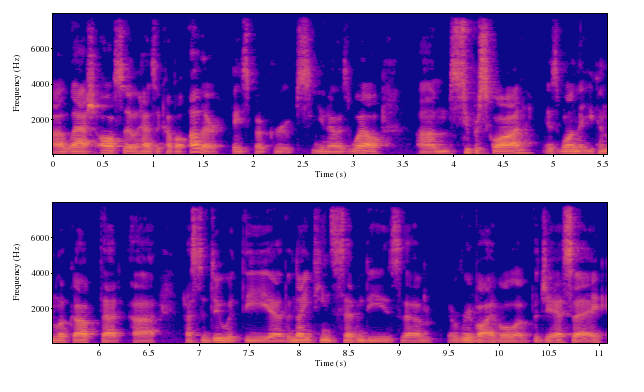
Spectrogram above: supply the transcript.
uh, Lash also has a couple other Facebook groups, you know, as well. Um, Super Squad is one that you can look up that uh, has to do with the uh, the 1970s um, revival of the JSA.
